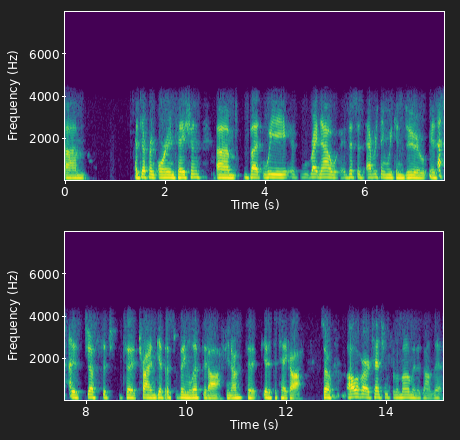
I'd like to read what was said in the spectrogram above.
um, a different orientation. Um, but we right now, this is everything we can do is is just to to try and get this thing lifted off, you know, to get it to take off. So all of our attention for the moment is on this.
